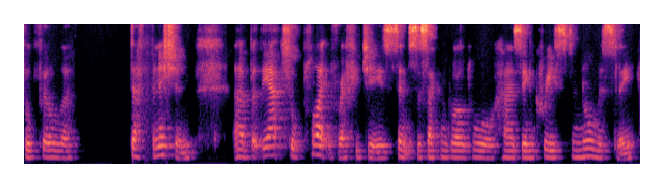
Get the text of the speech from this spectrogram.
fulfil the definition. Uh, but the actual plight of refugees since the Second World War has increased enormously,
